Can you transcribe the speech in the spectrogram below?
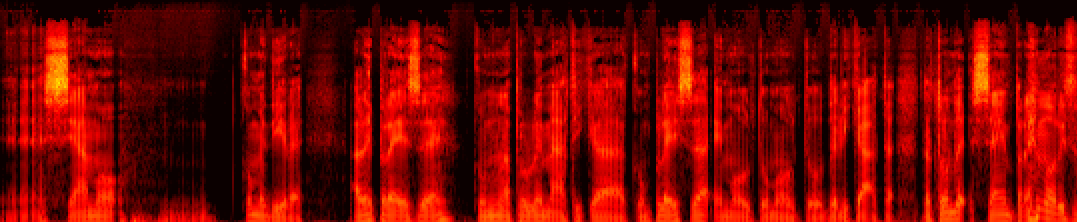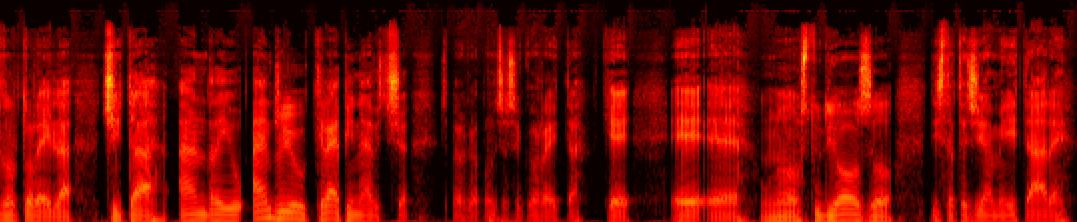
eh, siamo, come dire, alle prese con una problematica complessa e molto molto delicata. D'altronde sempre Maurizio Tortorella cita Andrew, Andrew Krepinevich, spero che la pronuncia sia corretta, che è eh, uno studioso di strategia militare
